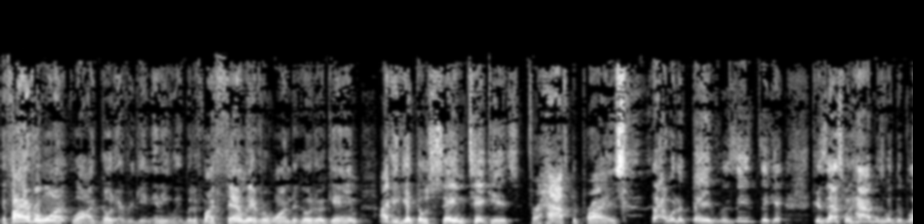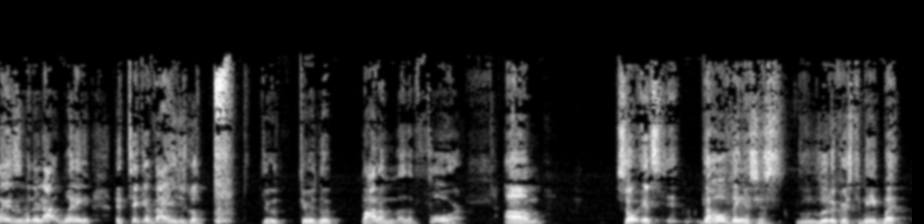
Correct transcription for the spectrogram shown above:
if I ever want, well, I go to every game anyway, but if my family ever wanted to go to a game, I could get those same tickets for half the price I would have paid for the season ticket because that's what happens with the Blazers when they're not winning. The ticket value just goes through through the bottom of the floor. Um, so it's it, the whole thing is just ludicrous to me. But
